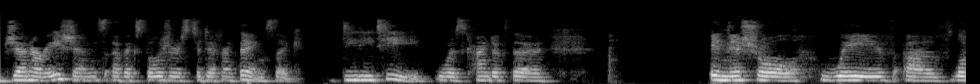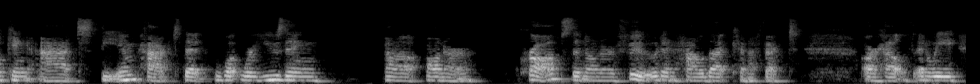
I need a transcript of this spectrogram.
generations of exposures to different things. Like DDT was kind of the initial wave of looking at the impact that what we're using uh, on our crops and on our food and how that can affect our health. And we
